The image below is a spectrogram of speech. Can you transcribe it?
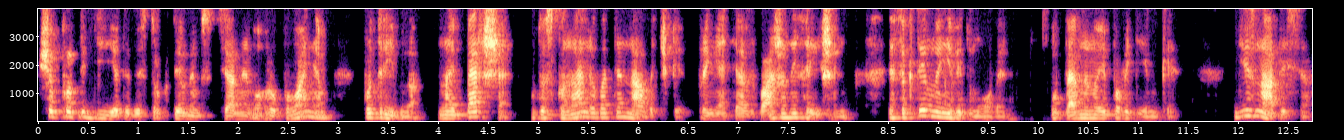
Щоб протидіяти деструктивним соціальним угрупуванням, потрібно найперше удосконалювати навички прийняття зважених рішень, ефективної відмови, упевненої поведінки, дізнатися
